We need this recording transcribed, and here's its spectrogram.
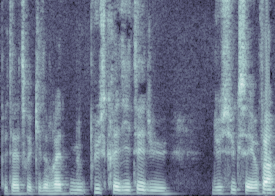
peut-être qui devrait être plus crédité du, du succès. Enfin,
